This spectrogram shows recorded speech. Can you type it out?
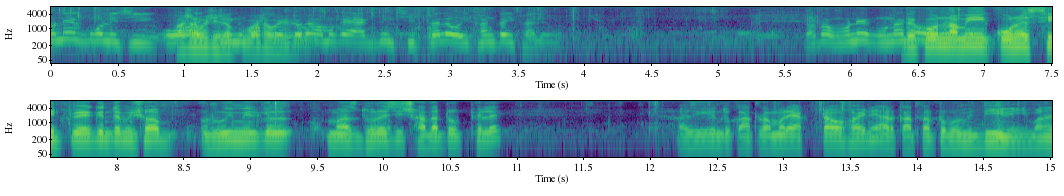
অনেক বলেছি ও পাশাপাশি রাখো, পাশাপাশি রাখো। আমাকে একদিন ছিপ ফেলে ওইখানটাই ফেলে ও দাদা অনেক ওনাকে দেখুন আমি। কোনের সিট পেয়ে কিন্তু আমি সব রুই মৃগেল মাছ ধরেছি সাদা টোপ ফেলে। আজকে কিন্তু কাতলা আমার একটাও হয়নি আর কাতলা টোপ আমি দিইনি। মানে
